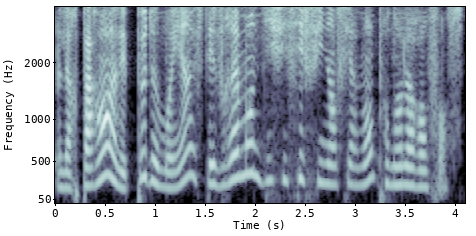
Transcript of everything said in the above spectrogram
Leurs parents avaient peu de moyens et c'était vraiment difficile financièrement pendant leur enfance.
